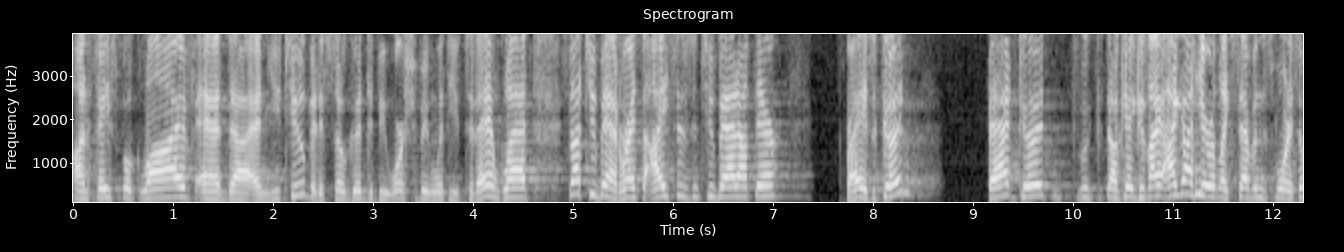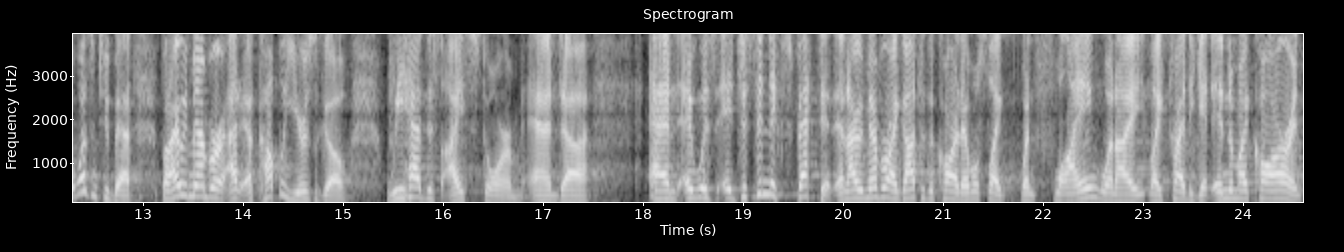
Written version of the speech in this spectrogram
on Facebook Live and uh, and YouTube. It is so good to be worshiping with you today. I'm glad it's not too bad, right? The ice isn't too bad out there, right? Is it good? Bad, good, okay. Because I, I, got here at like seven this morning, so it wasn't too bad. But I remember a couple years ago, we had this ice storm, and uh, and it was, it just didn't expect it. And I remember I got to the car and I almost like went flying when I like tried to get into my car. And,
